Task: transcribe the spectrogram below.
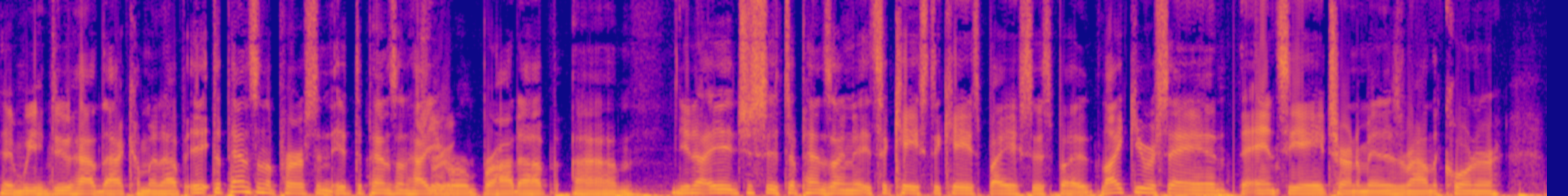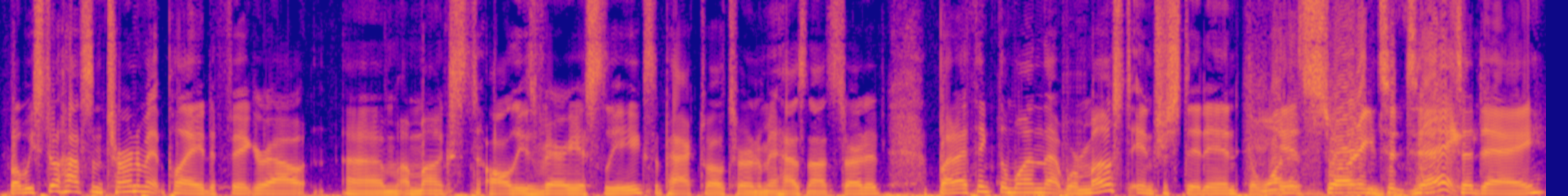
and we do have that coming up. It depends on the person. It depends on how True. you were brought up. Um, you know, it just it depends on. It's a case to case basis. But like you were saying, the NCAA tournament is around the corner. But we still have some tournament play to figure out um, amongst all these various leagues. The Pac 12 tournament has not started. But I think the one that we're most interested in the one is starting today. Today,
